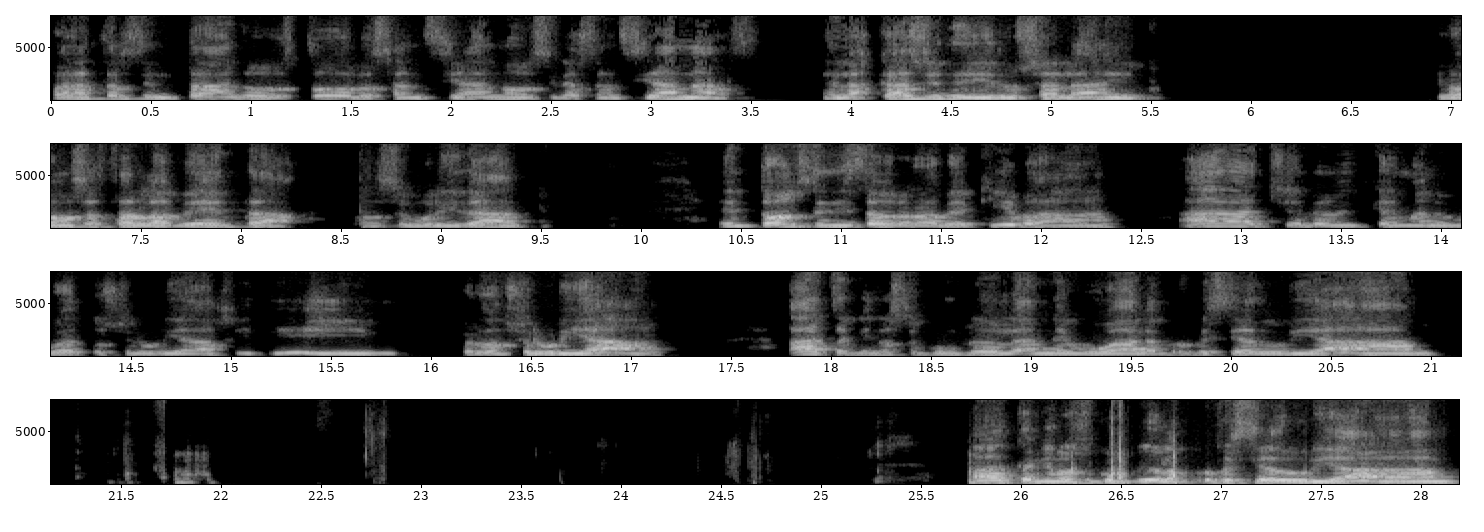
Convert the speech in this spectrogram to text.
van a estar sentados todos los ancianos y las ancianas en las calles de Jerusalén. Y vamos a estar la venta con seguridad. Entonces, dice ahora Rabbi Akiva, perdón, hasta que no se cumplió la nebuá, la profecía de Uriah, hasta que no se cumplió la profecía de Uriah,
